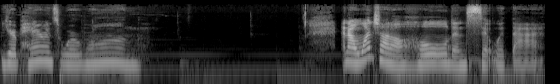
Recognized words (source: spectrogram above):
Your parents were wrong. And I want y'all to hold and sit with that.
